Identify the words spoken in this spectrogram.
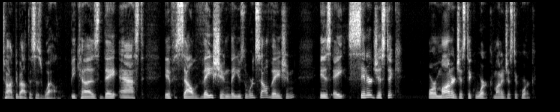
talked about this as well because they asked if salvation, they use the word salvation, is a synergistic or monergistic work, monergistic work.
